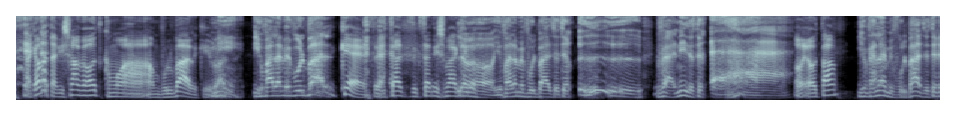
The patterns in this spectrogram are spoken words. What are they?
אגב, אתה נשמע מאוד כמו המבולבל, כאילו. מי? יובל המבולבל. כן, זה קצת, זה קצת נשמע כאילו... לא, יובל המבולבל זה יותר אה, ואני זה יותר אה. עוד פעם? יובל המבולבל זה יותר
